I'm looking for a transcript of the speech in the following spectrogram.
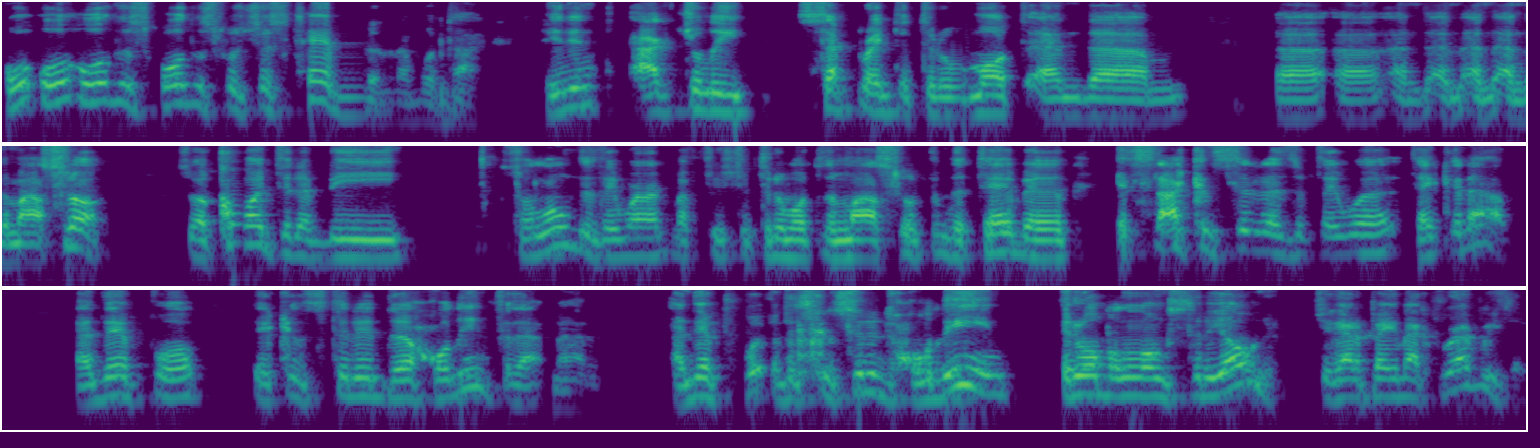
all, all, this, all this was just him. He didn't actually separate the terumot and, um, uh, uh, and, and and and the masrot. So according to the B, so long as they weren't mafisha terumot and the masrot from the tevel, it's not considered as if they were taken out, and therefore they're considered the holin for that matter. And therefore, if it's considered holin, it all belongs to the owner. So you got to pay back for everything.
